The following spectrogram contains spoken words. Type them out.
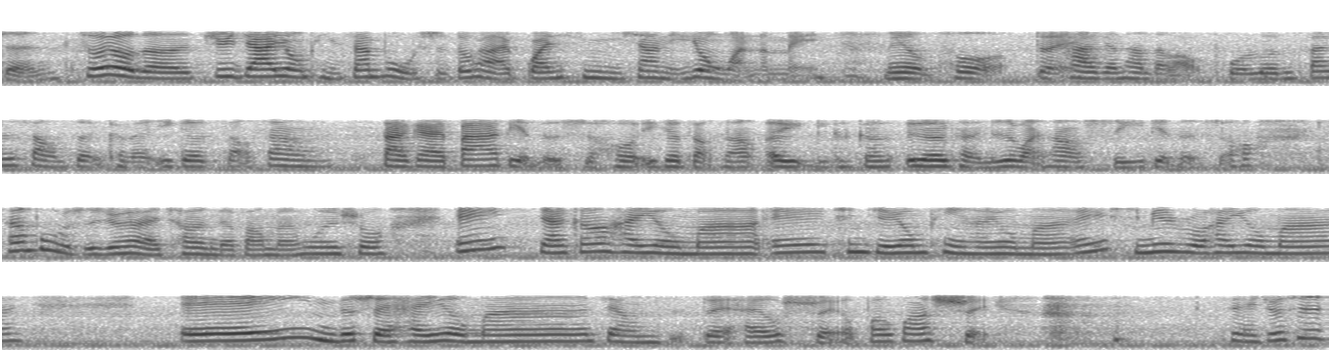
真，所有的居家用品三不五时都会来关心一下你用完了没。没有错，对他跟他的老婆轮番上阵，可能一个早上大概八点的时候，一个早上呃一个跟一个可能就是晚上十一点的时候，三不五时就会来敲你的房门，问说，哎，牙膏还有吗？哎，清洁用品还有吗？哎，洗面乳还有吗？哎，你的水还有吗？这样子，对，还有水哦，包括水。对，就是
